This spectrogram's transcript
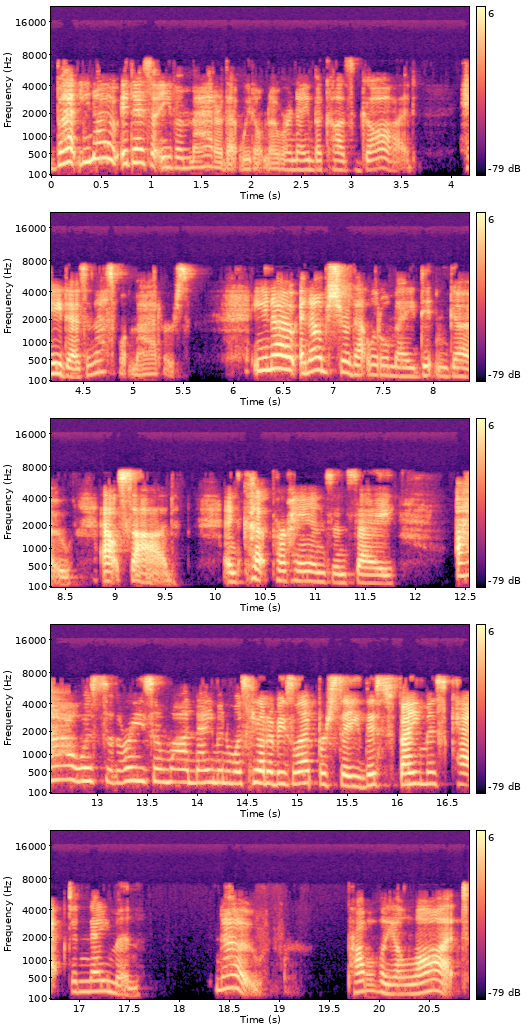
but you know, it doesn't even matter that we don't know her name because God, He does, and that's what matters. You know, and I'm sure that little maid didn't go outside and cup her hands and say, I was the reason why Naaman was healed of his leprosy, this famous Captain Naaman. No, probably a lot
